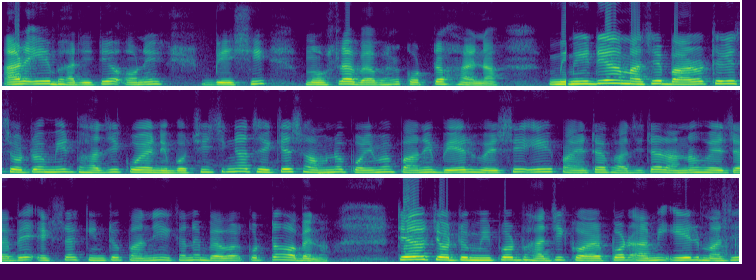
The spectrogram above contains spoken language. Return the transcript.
আর এই ভাজিতে অনেক বেশি মশলা ব্যবহার করতে হয় না। মিডিয়াম আছে বারো থেকে ছোটো মিট ভাজি করে নিব। চিচিঙ্গা থেকে সামান্য পরিমাণ পানি বের হয়েছে। এই পানিটা ভাজিটা রান্না হয়ে যাবে। এক্সট্রা কিন্তু পানি এখানে ব্যবহার করতে হবে না। তেরো চোদ্দ মিনিট পর ভাজি করার পর আমি এর মাঝে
